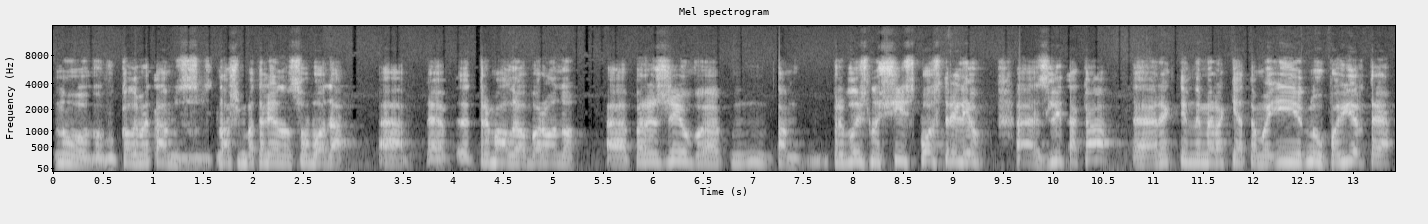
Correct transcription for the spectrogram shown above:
ну коли ми там з нашим батальйоном Свобода е, е, тримали оборону. Е, Пережив е, там приблизно 6 пострілів е, з літака реактивними ракетами. І ну повірте,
